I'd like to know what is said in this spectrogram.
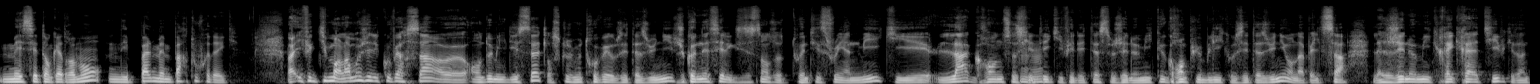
Mais cet encadrement n'est pas le même partout, Frédéric. Bah, effectivement, alors moi j'ai découvert ça euh, en 2017 lorsque je me trouvais aux États-Unis. Je connaissais l'existence de 23andMe, qui est la grande société mhm. qui fait des tests génomiques grand public aux États-Unis. On appelle ça la génomique récréative, qui est un,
